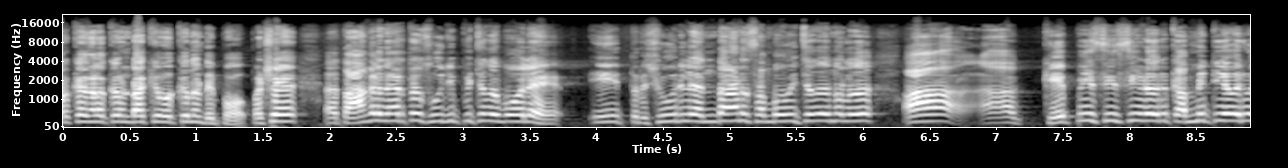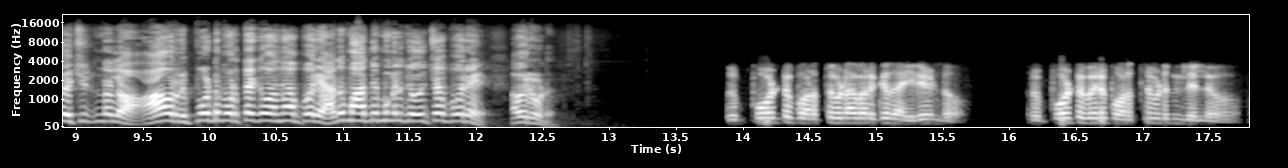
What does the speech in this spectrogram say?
തർക്കങ്ങളൊക്കെ ഉണ്ടാക്കി വെക്കുന്നുണ്ട് ഇപ്പോൾ പക്ഷേ താങ്കൾ നേരത്തെ സൂചിപ്പിച്ചതുപോലെ ഈ തൃശ്ശൂരിൽ എന്താണ് സംഭവിച്ചത് എന്നുള്ളത് ആ കെ പി സി സിയുടെ ഒരു കമ്മിറ്റി അവർ വെച്ചിട്ടുണ്ടല്ലോ. ആ റിപ്പോർട്ട് പുറത്തേക്ക് വന്നാൽ പോരെ. അത് മാധ്യമങ്ങൾ ചോദിച്ചാൽ പോരെ അവരോട്. റിപ്പോർട്ട് പുറത്തുവിടാൻ അവർക്ക് ധൈര്യമുണ്ടോ? റിപ്പോർട്ട് ഇവർ പുറത്തുവിടുന്നില്ലല്ലോ.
